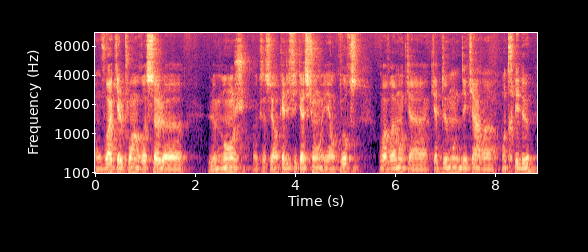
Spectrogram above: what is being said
on voit à quel point Russell euh, le mange, euh, que ce soit en qualification et en course. On voit vraiment qu'il y, a deux mondes d'écart euh, entre les deux.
